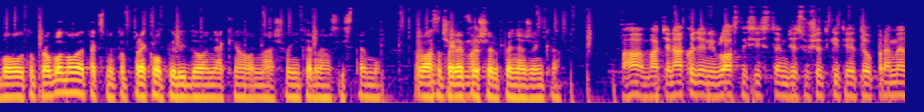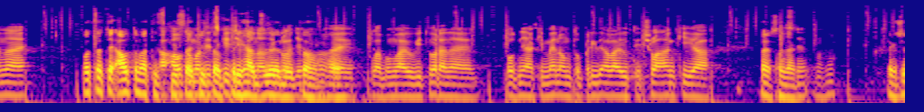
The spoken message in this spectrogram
bolo to problémové, tak sme to preklopili do nejakého nášho interného systému. Volá uh-huh. sa to Refresher má... peňaženka. Aha, máte nakodený vlastný systém, kde sú všetky tieto premené v podstate automaticky, a automaticky sa ti to prihadzuje to do toho. Hej, lebo majú vytvorené pod nejakým menom, to pridávajú tie články a Presne vlastne, tak. Uh-huh. Takže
